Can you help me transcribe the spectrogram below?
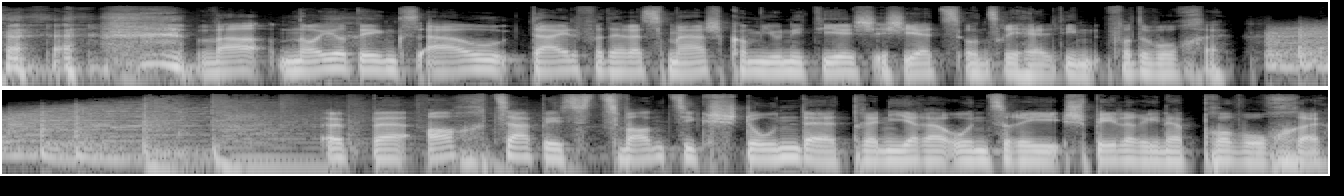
Wer neuerdings auch Teil von dieser Smash-Community ist, ist jetzt unsere Heldin von der Woche. Etwa 18 bis 20 Stunden trainieren unsere Spielerinnen pro Woche.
